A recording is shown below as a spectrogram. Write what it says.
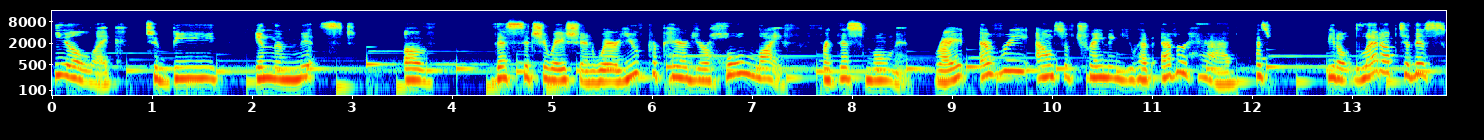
feel like to be in the midst of this situation where you've prepared your whole life for this moment, right? Every ounce of training you have ever had has, you know, led up to this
